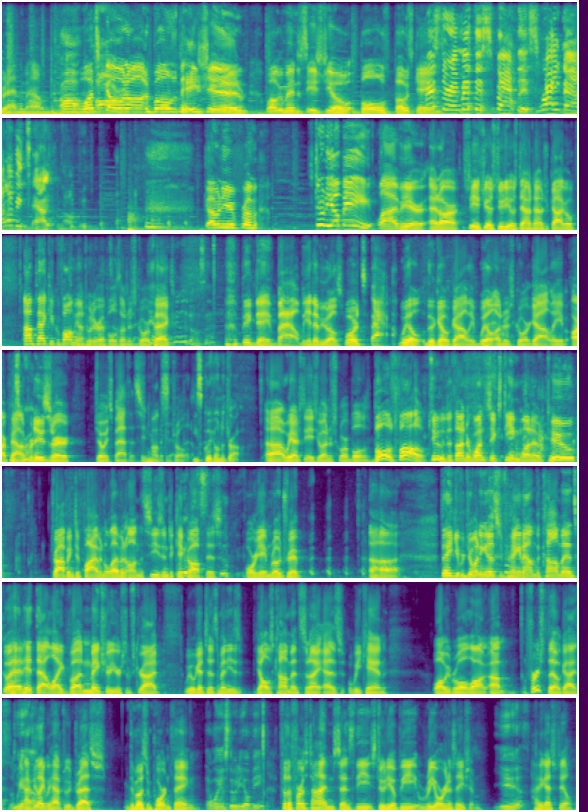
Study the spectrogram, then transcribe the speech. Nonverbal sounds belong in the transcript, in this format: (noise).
You ratting them out? Oh, What's hard. going on, Bulls Nation? Welcome into CHGO Bulls postgame. Mr. and Mrs. Spathis, right now, let me tell you. No. Coming to you from Studio B, live here at our CHGO studios downtown Chicago. I'm Peck. You can follow me on Twitter at Bulls underscore Peck. Yeah, you know, son. Big Dave Bow, BNWL Sports. Bow. Will the Go Gottlieb, Will underscore Gottlieb. Our pal and producer, Joey Spathis on the control. He's quick on the draw. Uh, we are CHGO underscore Bulls. Bulls fall to the Thunder 116 102, dropping to 5 and 11 on the season to kick off this four game road trip. Uh, thank you for joining us. If you're hanging out in the comments, go ahead, hit that like button. Make sure you're subscribed. We will get to as many of y'all's comments tonight as we can while we roll along. Um, first, though, guys, we, I feel like we have to address the most important thing That went in Studio B? for the first time since the Studio B reorganization. Yes. How you guys feel?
